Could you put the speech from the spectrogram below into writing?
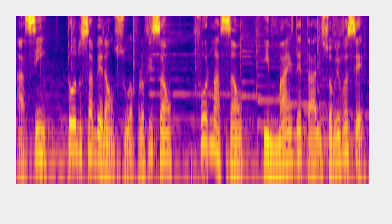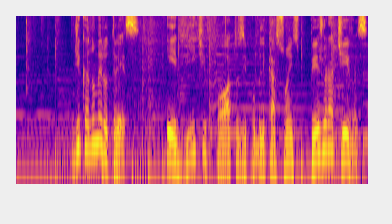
Assim, todos saberão sua profissão, formação e mais detalhes sobre você. Dica número 3: evite fotos e publicações pejorativas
